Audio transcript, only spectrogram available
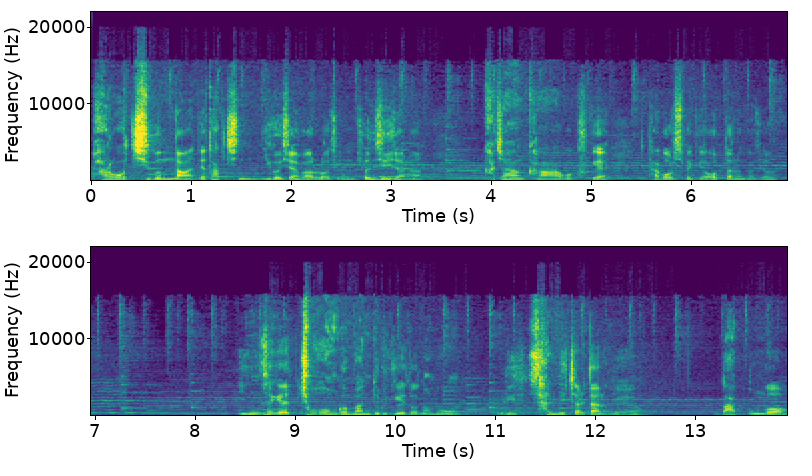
바로 지금 나한테 닥친 이것이야말로 지금 현실이잖아. 가장 강하고 크게 다가올 수밖에 없다는 거죠. 인생에 좋은 것만 누리기에도 너무 우리 삶이 짧다는 거예요. 나쁜 거,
